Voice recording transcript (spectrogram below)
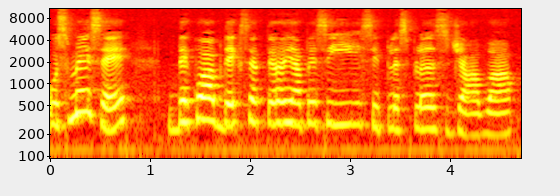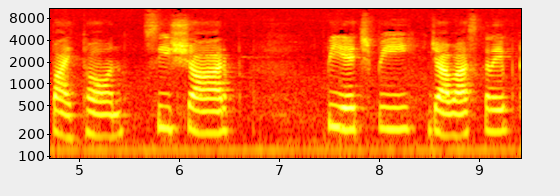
उसमें से, देखो आप देख सकते हो यहाँ पे C C plus plus Java Python C sharp P H P JavaScript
